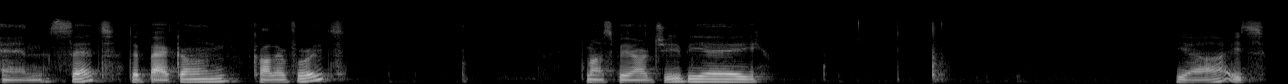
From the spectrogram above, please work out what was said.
and set the background color for it. It must be RGBA yeah it's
